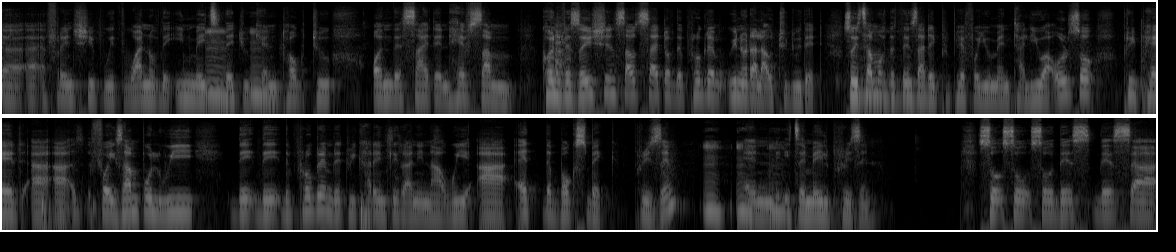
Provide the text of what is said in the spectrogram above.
uh, friendship with one of the inmates that you can talk to on the site and have some conversations outside of the program. We're not allowed to do that. So it's some of the things that they prepare for you mentally. You are also prepared. Uh, uh, for example, we the, the the program that we currently running now. We are at the Boksburg prison, and it's a male prison. So so so there's there's uh,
